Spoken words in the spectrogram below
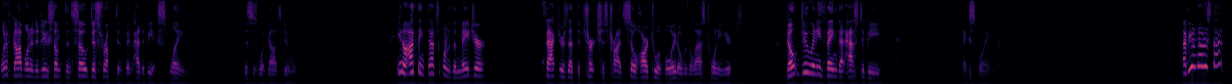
What if God wanted to do something so disruptive it had to be explained? This is what God's doing. You know, I think that's one of the major factors that the church has tried so hard to avoid over the last 20 years. Don't do anything that has to be explained. Have you noticed that?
